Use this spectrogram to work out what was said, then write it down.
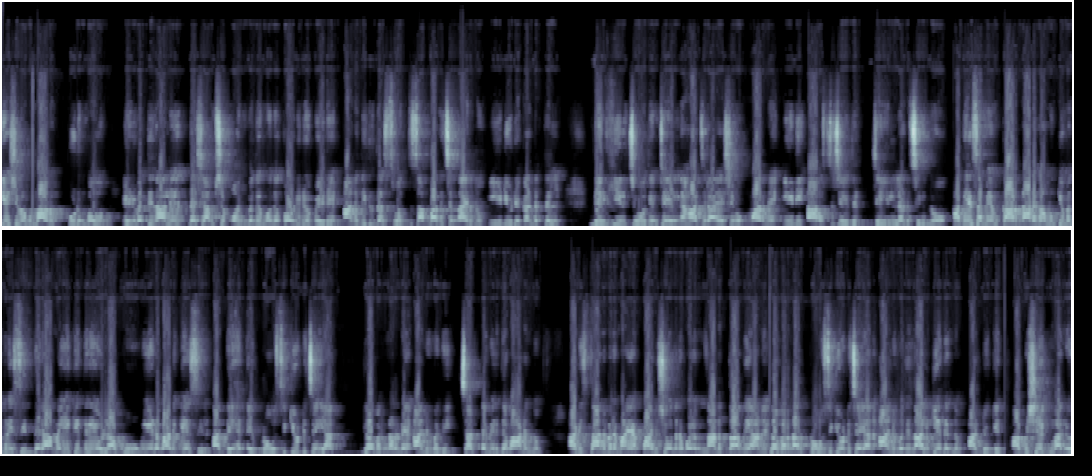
കെ ശിവകുമാറും കുടുംബവും എഴുപത്തിനാല് ദശാംശം ഒൻപത് മൂന്ന് കോടി രൂപയുടെ അനധികൃത സ്വത്ത് സമ്പാദിച്ചെന്നായിരുന്നു ഇ ഡിയുടെ കണ്ടെത്തൽ. ഡൽഹിയിൽ ചോദ്യം ചെയ്യലിന് ഹാജരായ ശിവകുമാറിനെ ഇ ഡി അറസ്റ്റ് ചെയ്ത് ജയിലിൽ അടച്ചിരുന്നു. അതേസമയം കർണാടക മുഖ്യമന്ത്രി സിദ്ധരാമയ്യക്കെതിരെയുള്ള ഭൂമി ഇടപാട് കേസിൽ അദ്ദേഹത്തെ പ്രോസിക്യൂട്ട് ചെയ്യാൻ ഗവർണറുടെ അനുമതി ചട്ടവിരുദ്ധമാണെന്നും അടിസ്ഥാനപരമായ പരിശോധന പോലും നടത്താതെയാണ് ഗവർണർ പ്രോസിക്യൂട്ട് ചെയ്യാൻ അനുമതി നൽകിയതെന്നും അഡ്വക്കേറ്റ് അഭിഷേക് മനു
